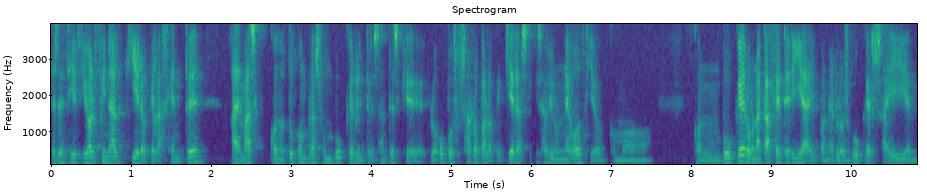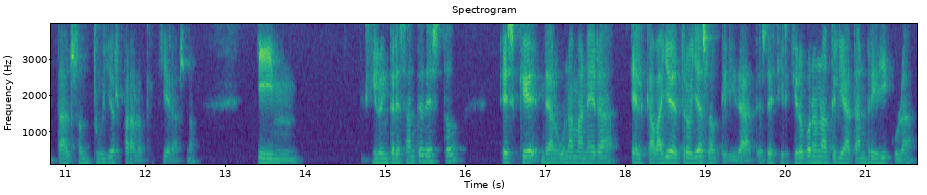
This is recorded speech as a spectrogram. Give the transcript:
Es decir, yo al final quiero que la gente, además, cuando tú compras un booker, lo interesante es que luego puedes usarlo para lo que quieras. Si quieres abrir un negocio como con un booker o una cafetería y poner los bookers ahí en tal, son tuyos para lo que quieras, ¿no? Y, y lo interesante de esto es que de alguna manera el caballo de Troya es la utilidad. Es decir, quiero poner una utilidad tan ridícula,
